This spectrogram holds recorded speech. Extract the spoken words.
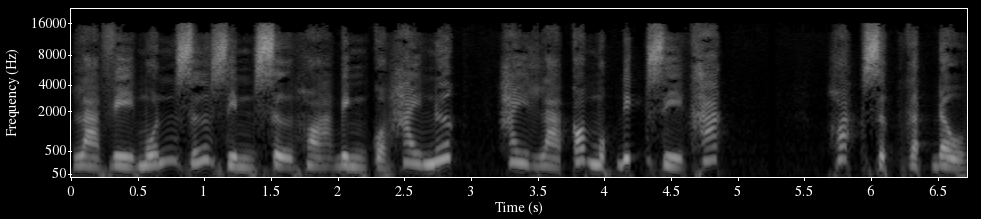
là vì muốn giữ gìn sự hòa bình của hai nước, hay là có mục đích gì khác. Hoác rực gật đầu,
